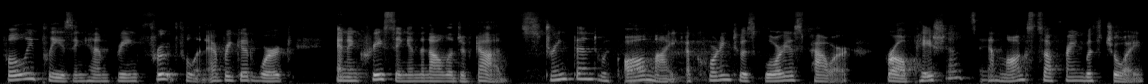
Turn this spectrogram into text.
fully pleasing him, being fruitful in every good work and increasing in the knowledge of God, strengthened with all might according to his glorious power, for all patience and long suffering with joy,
